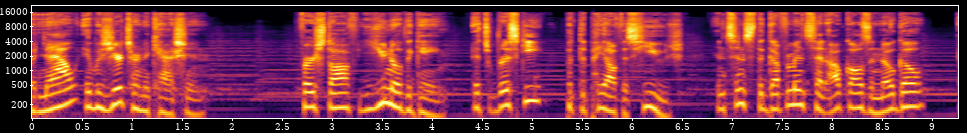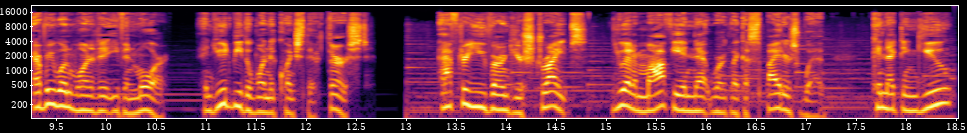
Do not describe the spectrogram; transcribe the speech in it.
But now it was your turn to cash in. First off, you know the game. It's risky, but the payoff is huge. And since the government said alcohol's a no go, everyone wanted it even more, and you'd be the one to quench their thirst. After you've earned your stripes, you had a mafia network like a spider's web, connecting you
